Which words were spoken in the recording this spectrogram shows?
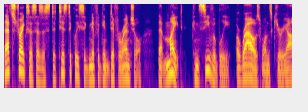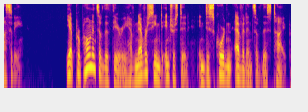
That strikes us as a statistically significant differential that might, conceivably, arouse one's curiosity. Yet proponents of the theory have never seemed interested in discordant evidence of this type.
